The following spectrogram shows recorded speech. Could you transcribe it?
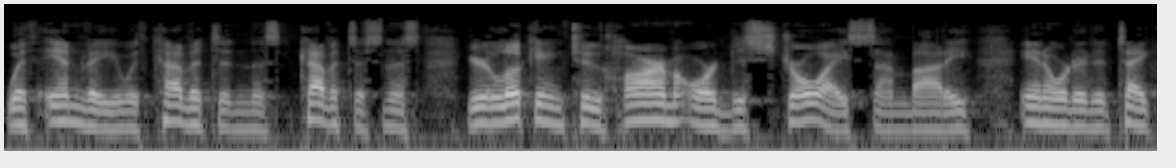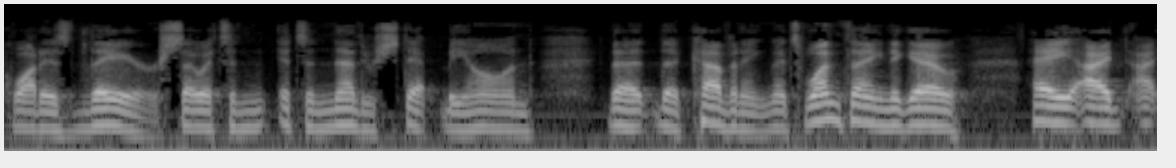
with envy, with covetousness, covetousness. You're looking to harm or destroy somebody in order to take what is theirs. So it's an, it's another step beyond the the coveting. It's one thing to go, hey, I, I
